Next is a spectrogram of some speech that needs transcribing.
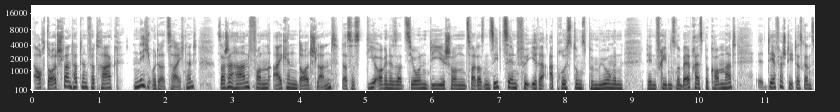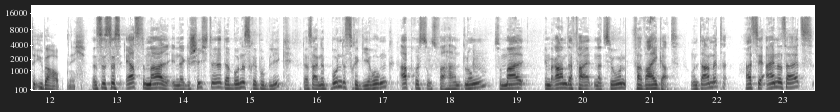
Auch Deutschland hat den Vertrag nicht unterzeichnet. Sascha Hahn von ICANN Deutschland, das ist die Organisation, die schon 2017 für ihre Abrüstungsbemühungen den Friedensnobelpreis bekommen hat, der versteht das Ganze überhaupt nicht. Es ist das erste Mal in der Geschichte der Bundesrepublik, dass eine Bundesregierung Abrüstungsverhandlungen, zumal im Rahmen der Vereinten Nationen, verweigert. Und damit hat sie einerseits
